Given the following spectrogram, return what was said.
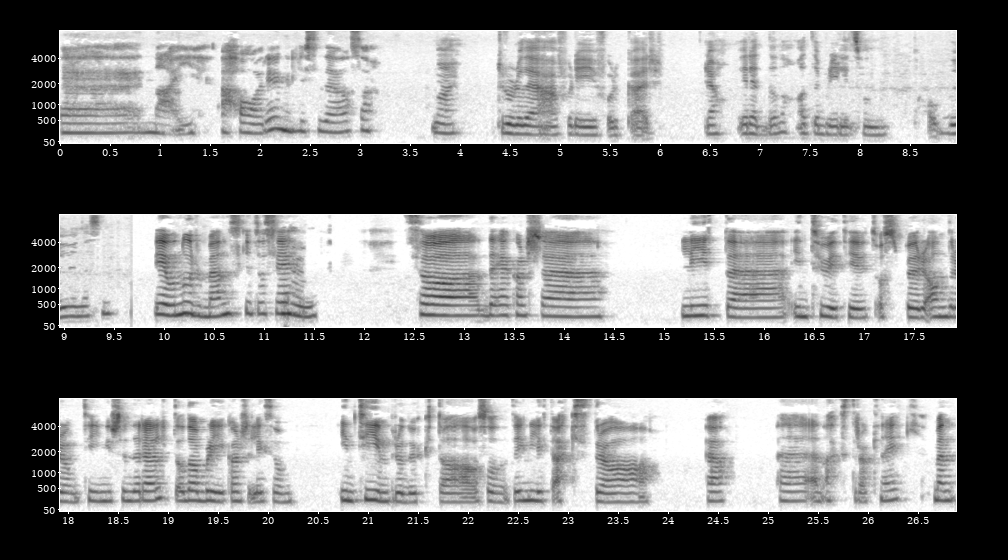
Uh, Nei, jeg har egentlig ikke det, altså. Nei. Tror du det er fordi folk er ja, redde, da? At det blir litt sånn tabu, nesten? Vi er jo nordmenn, skulle jeg til å si. Så det er kanskje lite intuitivt å spørre andre om ting generelt, og da blir kanskje liksom intimprodukter og sånne ting litt ekstra ja, eh, en ekstra kneik. Men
